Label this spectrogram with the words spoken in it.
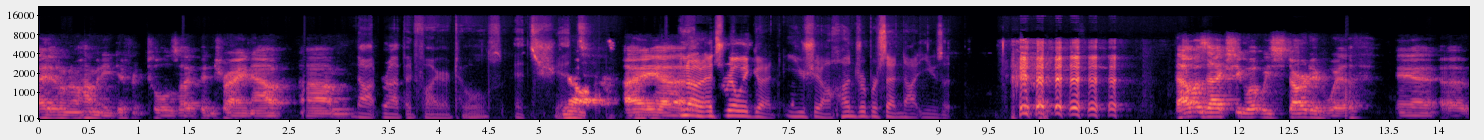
I don't know how many different tools I've been trying out. Um, Not rapid fire tools. It's shit. no, I, uh, no, it's really good. You should 100% not use it. that was actually what we started with and, uh,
